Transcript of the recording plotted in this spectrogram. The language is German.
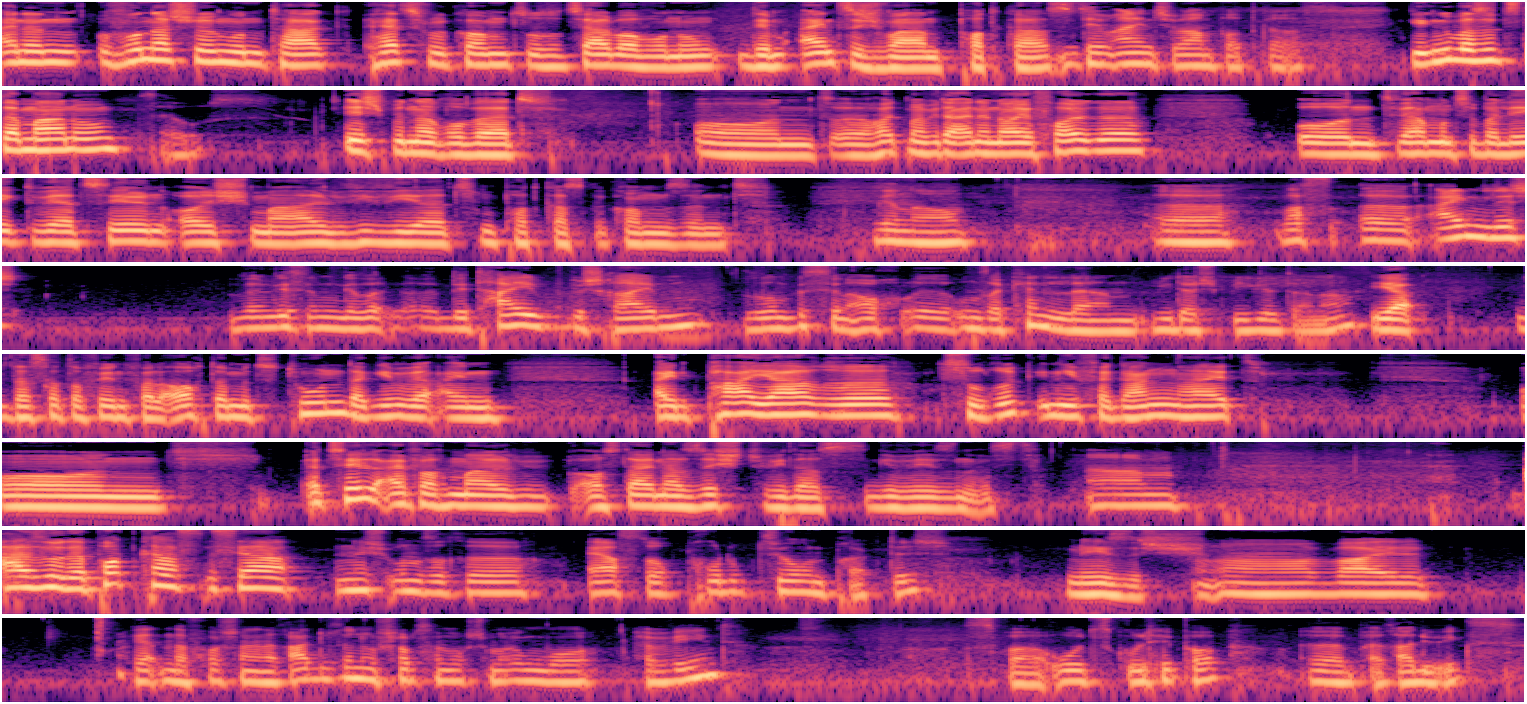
Einen wunderschönen guten Tag. Herzlich willkommen zur Sozialbauwohnung, dem einzig wahren Podcast. Dem einzig wahren Podcast. Gegenüber sitzt der Manu. Servus. Ich bin der Robert. Und äh, heute mal wieder eine neue Folge. Und wir haben uns überlegt, wir erzählen euch mal, wie wir zum Podcast gekommen sind. Genau. Äh, was äh, eigentlich, wenn wir es im äh, Detail beschreiben, so ein bisschen auch äh, unser Kennenlernen widerspiegelt. Da, ne? Ja, das hat auf jeden Fall auch damit zu tun. Da gehen wir ein, ein paar Jahre zurück in die Vergangenheit und erzähl einfach mal aus deiner Sicht, wie das gewesen ist. Ähm, also der Podcast ist ja nicht unsere erste Produktion praktisch, Mäßig. äh, weil wir hatten davor schon eine Radiosendung, ich glaube, das haben wir auch schon mal irgendwo erwähnt. Das war Oldschool Hip-Hop äh, bei Radio X.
